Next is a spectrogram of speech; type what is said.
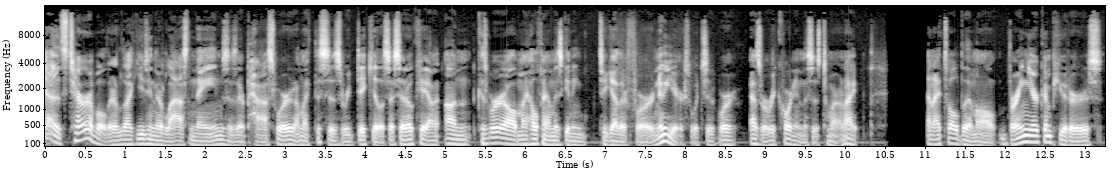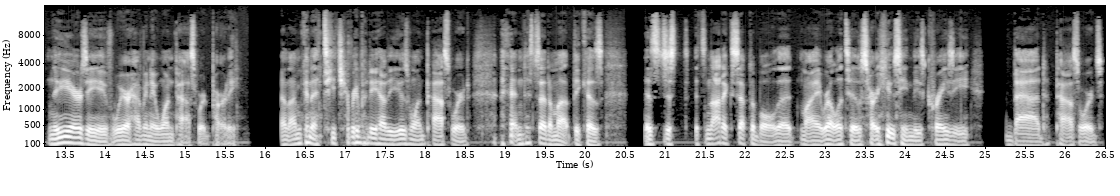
Yeah, it's terrible. They're like using their last names as their password. I'm like, this is ridiculous. I said, okay, on because we're all my whole family's getting together for New Year's, which is we're as we're recording this is tomorrow night. And I told them all, bring your computers. New Year's Eve, we are having a 1Password party, and I'm going to teach everybody how to use 1Password and set them up because it's just it's not acceptable that my relatives are using these crazy bad passwords.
